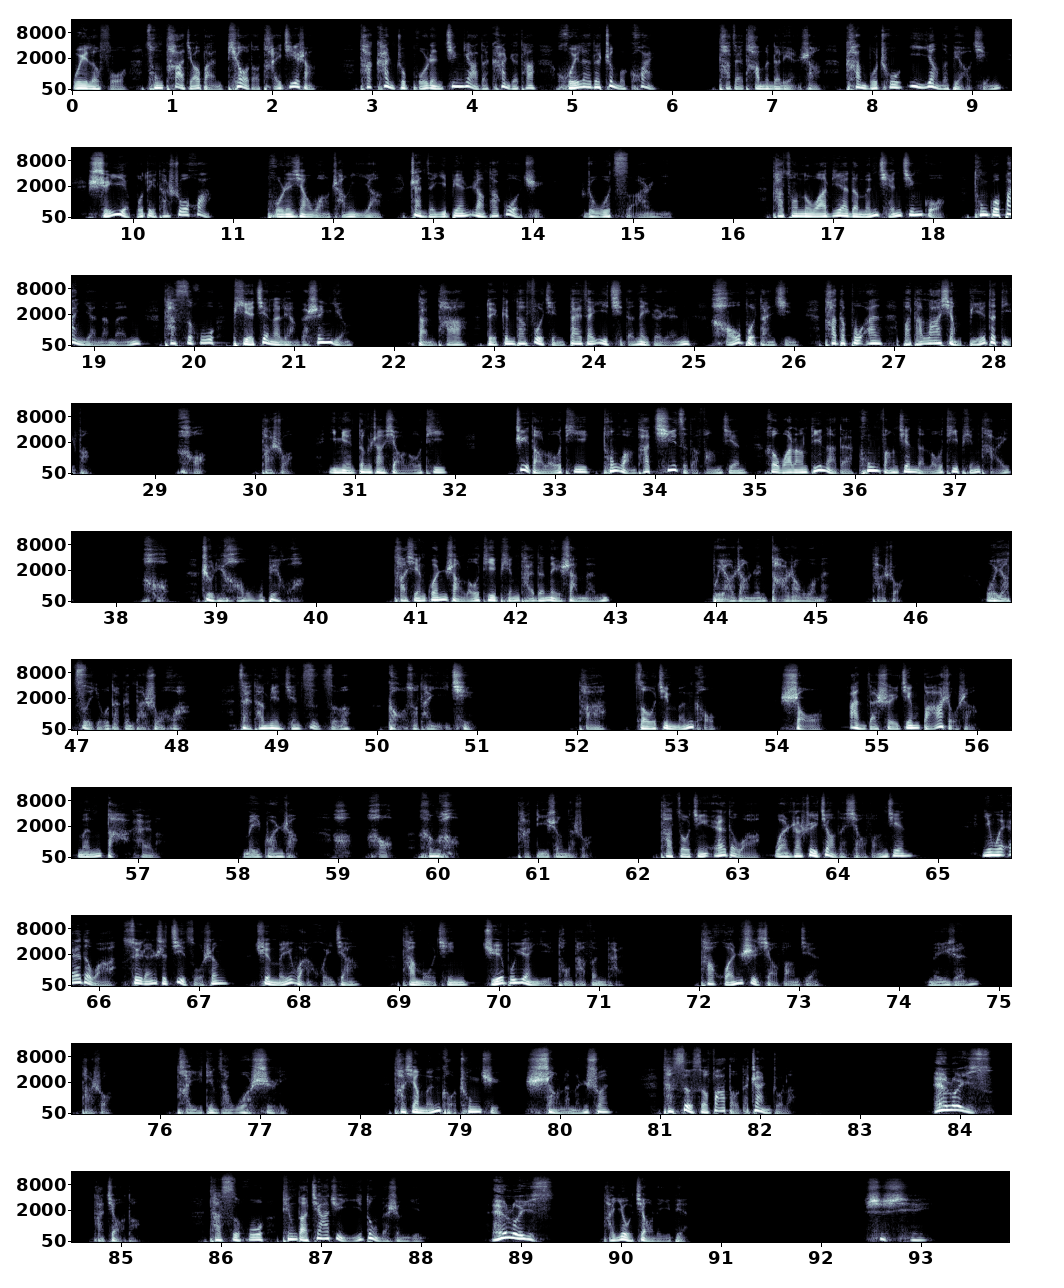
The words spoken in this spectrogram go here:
威勒佛从踏脚板跳到台阶上，他看出仆人惊讶地看着他回来的这么快，他在他们的脸上看不出异样的表情，谁也不对他说话。仆人像往常一样站在一边让他过去，如此而已。他从努瓦迪亚的门前经过，通过半掩的门，他似乎瞥见了两个身影，但他对跟他父亲待在一起的那个人毫不担心，他的不安把他拉向别的地方。好。他说：“一面登上小楼梯，这道楼梯通往他妻子的房间和瓦朗蒂娜的空房间的楼梯平台。好，这里毫无变化。他先关上楼梯平台的那扇门，不要让人打扰我们。”他说：“我要自由地跟他说话，在他面前自责，告诉他一切。”他走进门口，手按在水晶把手上，门打开了，没关上。好，好。很好，他低声地说。他走进埃德瓦晚上睡觉的小房间，因为埃德瓦虽然是寄宿生，却每晚回家。他母亲绝不愿意同他分开。他环视小房间，没人。他说：“他一定在卧室里。”他向门口冲去，上了门栓。他瑟瑟发抖地站住了。“艾洛伊斯！”他叫道。他似乎听到家具移动的声音。“艾洛伊斯！”他又叫了一遍：“是谁？”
